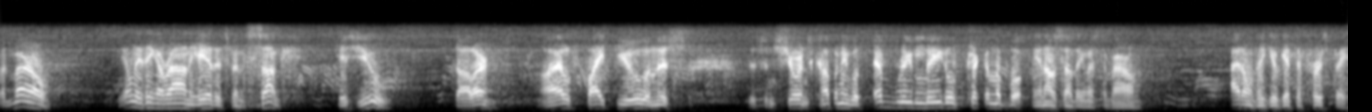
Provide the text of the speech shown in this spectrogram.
But, Merrill, the only thing around here that's been sunk is you. Dollar, I'll fight you and this this insurance company with every legal trick in the book. You know something, Mr. Merrill? I don't think you'll get to first base.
